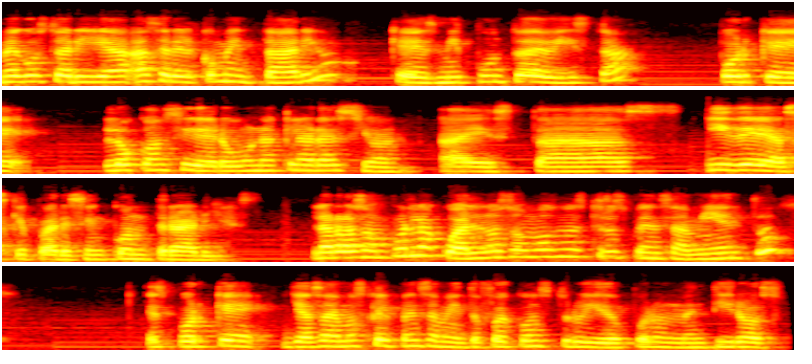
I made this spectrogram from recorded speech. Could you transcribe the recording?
Me gustaría hacer el comentario, que es mi punto de vista, porque lo considero una aclaración a estas ideas que parecen contrarias. La razón por la cual no somos nuestros pensamientos es porque ya sabemos que el pensamiento fue construido por un mentiroso,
